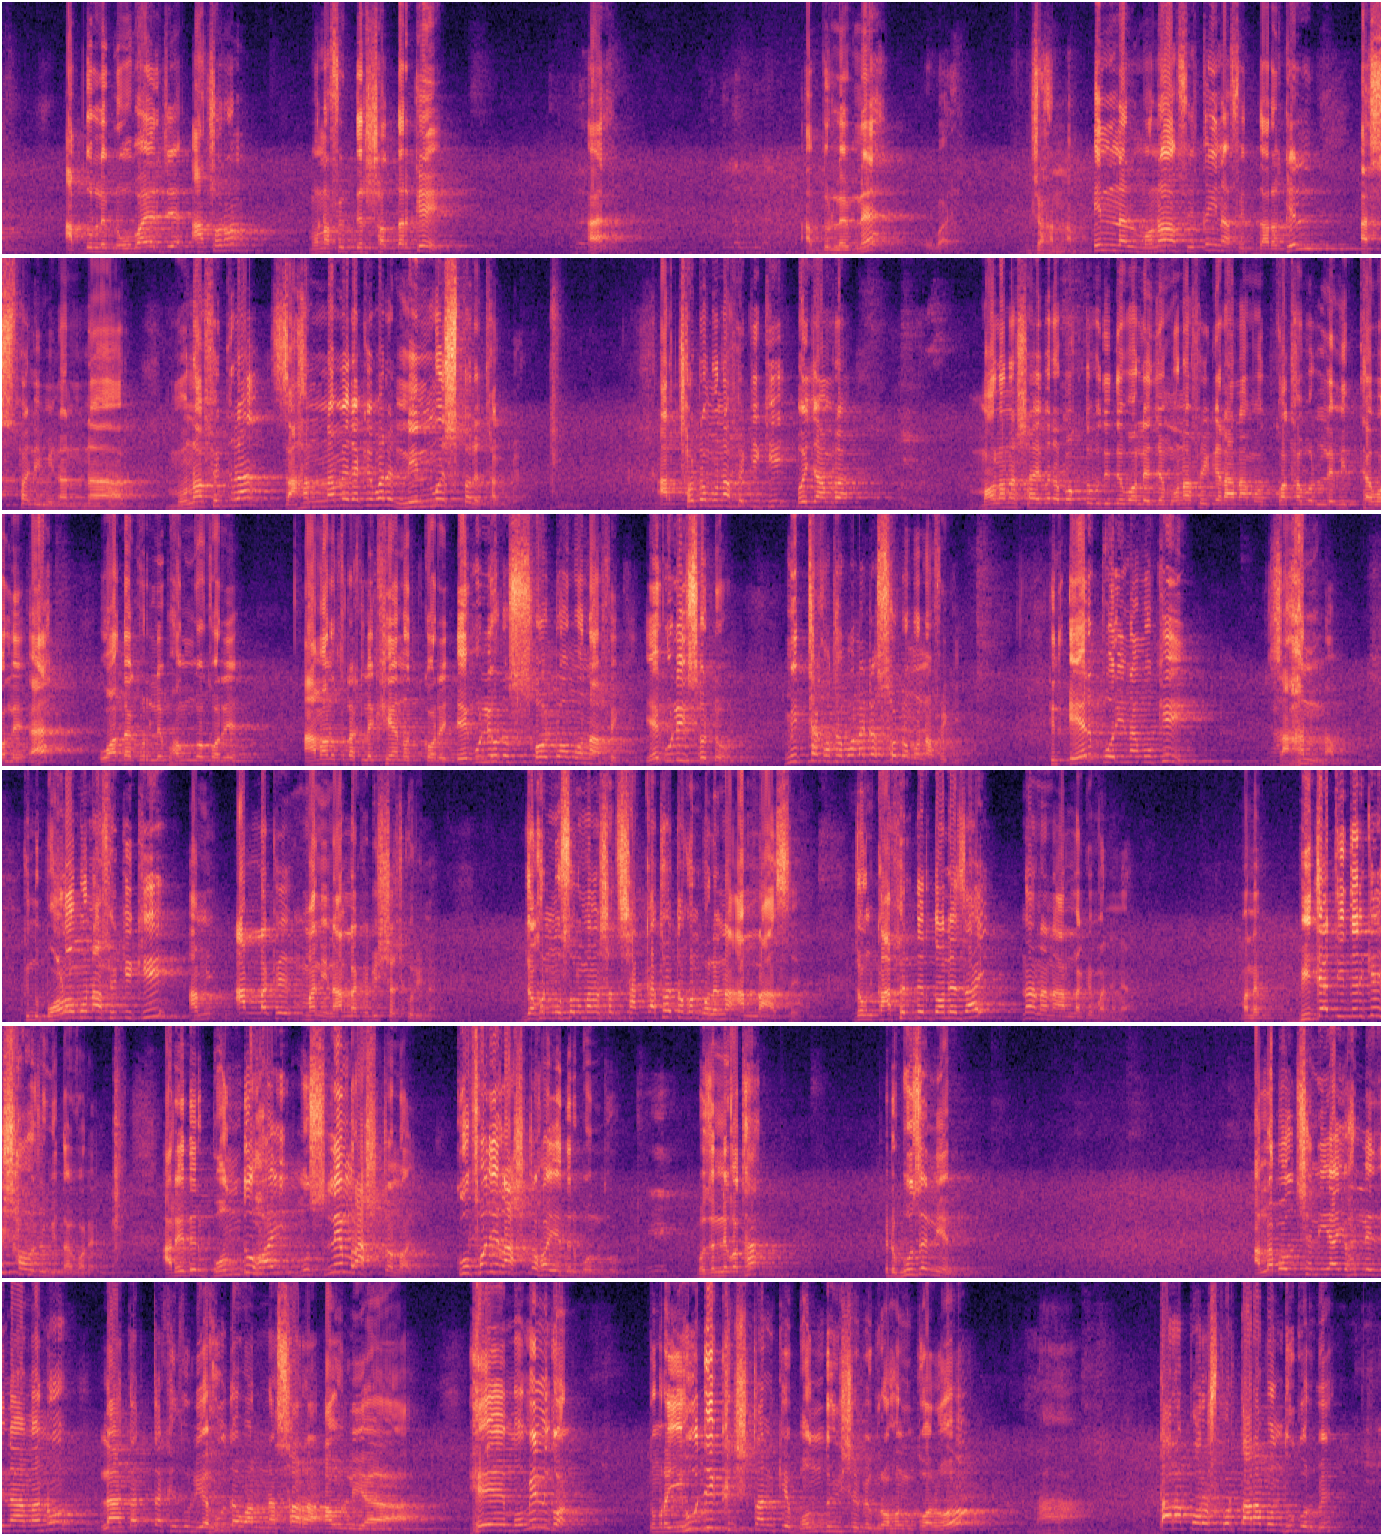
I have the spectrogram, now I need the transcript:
আবদুল্লেব নৌবাইয়ের যে আচরণ, মোনাফিকদের সর্দারকে হ্যাঁ? আবদুল্লাহ ইবনে উবাই জাহান্নাম। ইন্নাল মুনাফিকিনা দারকিল আসফালি মিনান নার। মুনাফিকরা জাহান্নামের একেবারে নিম্ন স্তরে থাকবে। আর ছোট মুনাফিকি কি? ওই যে আমরা মাওলানা সাহেবেরা বক্তব্য দিতে বলে যে মোনাফিকের আনামত, কথা বললে মিথ্যা বলে হ্যাঁ? ওয়াদা করলে ভঙ্গ করে, আমানত রাখলে খেয়ানত করে, এগুলি হলো ছোট মোনাফিকি। এগুলি ছোট। মিথ্যা কথা বলা এটা ছোট মোনাফিকি। কিন্তু এর পরিণামও কি? জাহান্নাম। কিন্তু বড় মোনাফিকি কি? আমি আল্লাহকে মানি না, আল্লাহকে বিশ্বাস করি না। যখন মুসলমানের সাথে সাক্ষাৎ হয়, তখন বলে, না, আল্লাহ আছে। যখন কাফেরদের দলে যায়, না না না, আল্লাহকে মানি না। মানে বিজাতিদেরকেই সহযোগিতা করে। আর এদের বন্ধু হয় মুসলিম রাষ্ট্র নয়, কুফরি রাষ্ট্র হয় এদের বন্ধু। বোঝেননি কথা? একটু বুঝে নিন আল্লাহ বলছেন ইয়াইহাল্লাযিনা আমানু, লা তাত্তাখিযুল ইয়াহুদা ওয়ান নাসারা আউলিয়া। হে মুমিনগণ, তোমরা ইহুদি খ্রিস্টানকে বন্ধু হিসেবে গ্রহণ করো না। তারা পরস্পর তারা বন্ধু করবে।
